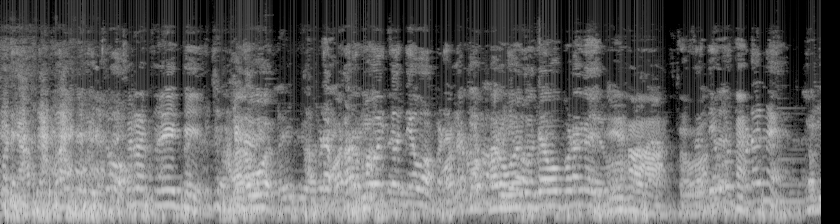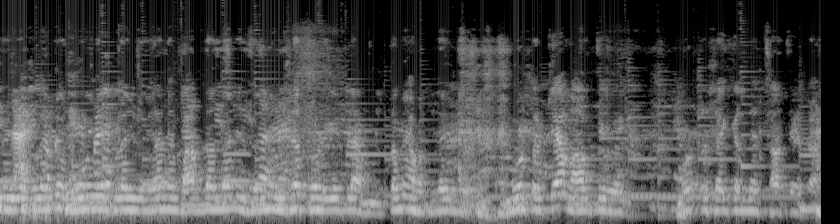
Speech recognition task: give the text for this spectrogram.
પડે. આપણે ફરવું હોય તો. આપણે ફરવું હોય તો દેવો પડે. ફરવું હોય તો દેવું પડે ને. હા. તો દેવું પડે ને. લઈ લઈ બાપ દાદાની જમીન છે થોડી એટલે તમે મોટર કેમ આવતી હોય? મોટરસાઇકલ ને સાથે હતા.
